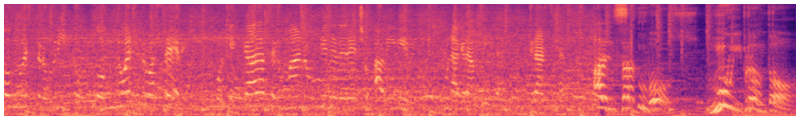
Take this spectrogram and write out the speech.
con nuestro grito, con nuestro hacer, porque cada ser humano tiene derecho a vivir una gran vida. Gracias. Alza tu voz. Muy pronto.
